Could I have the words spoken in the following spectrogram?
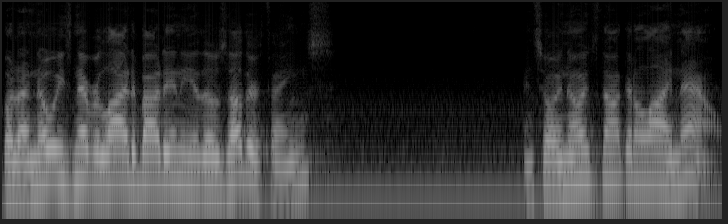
But I know he's never lied about any of those other things. And so I know he's not going to lie now.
